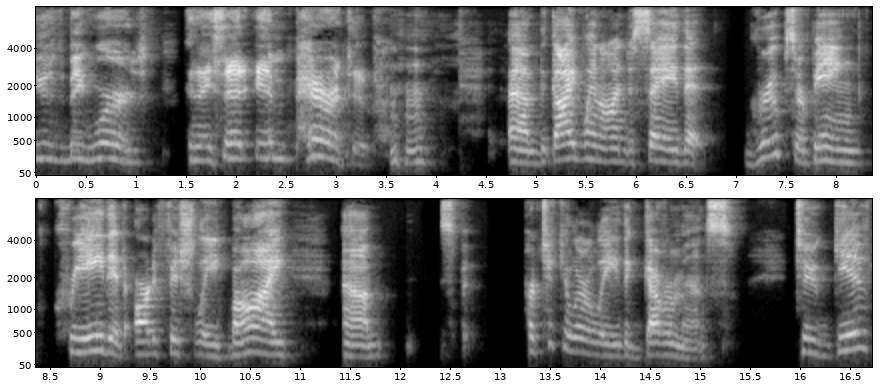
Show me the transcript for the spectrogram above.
used the big words and they said imperative. Mhm. um, the guide went on to say that groups are being created artificially by um, sp- particularly the governments to give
